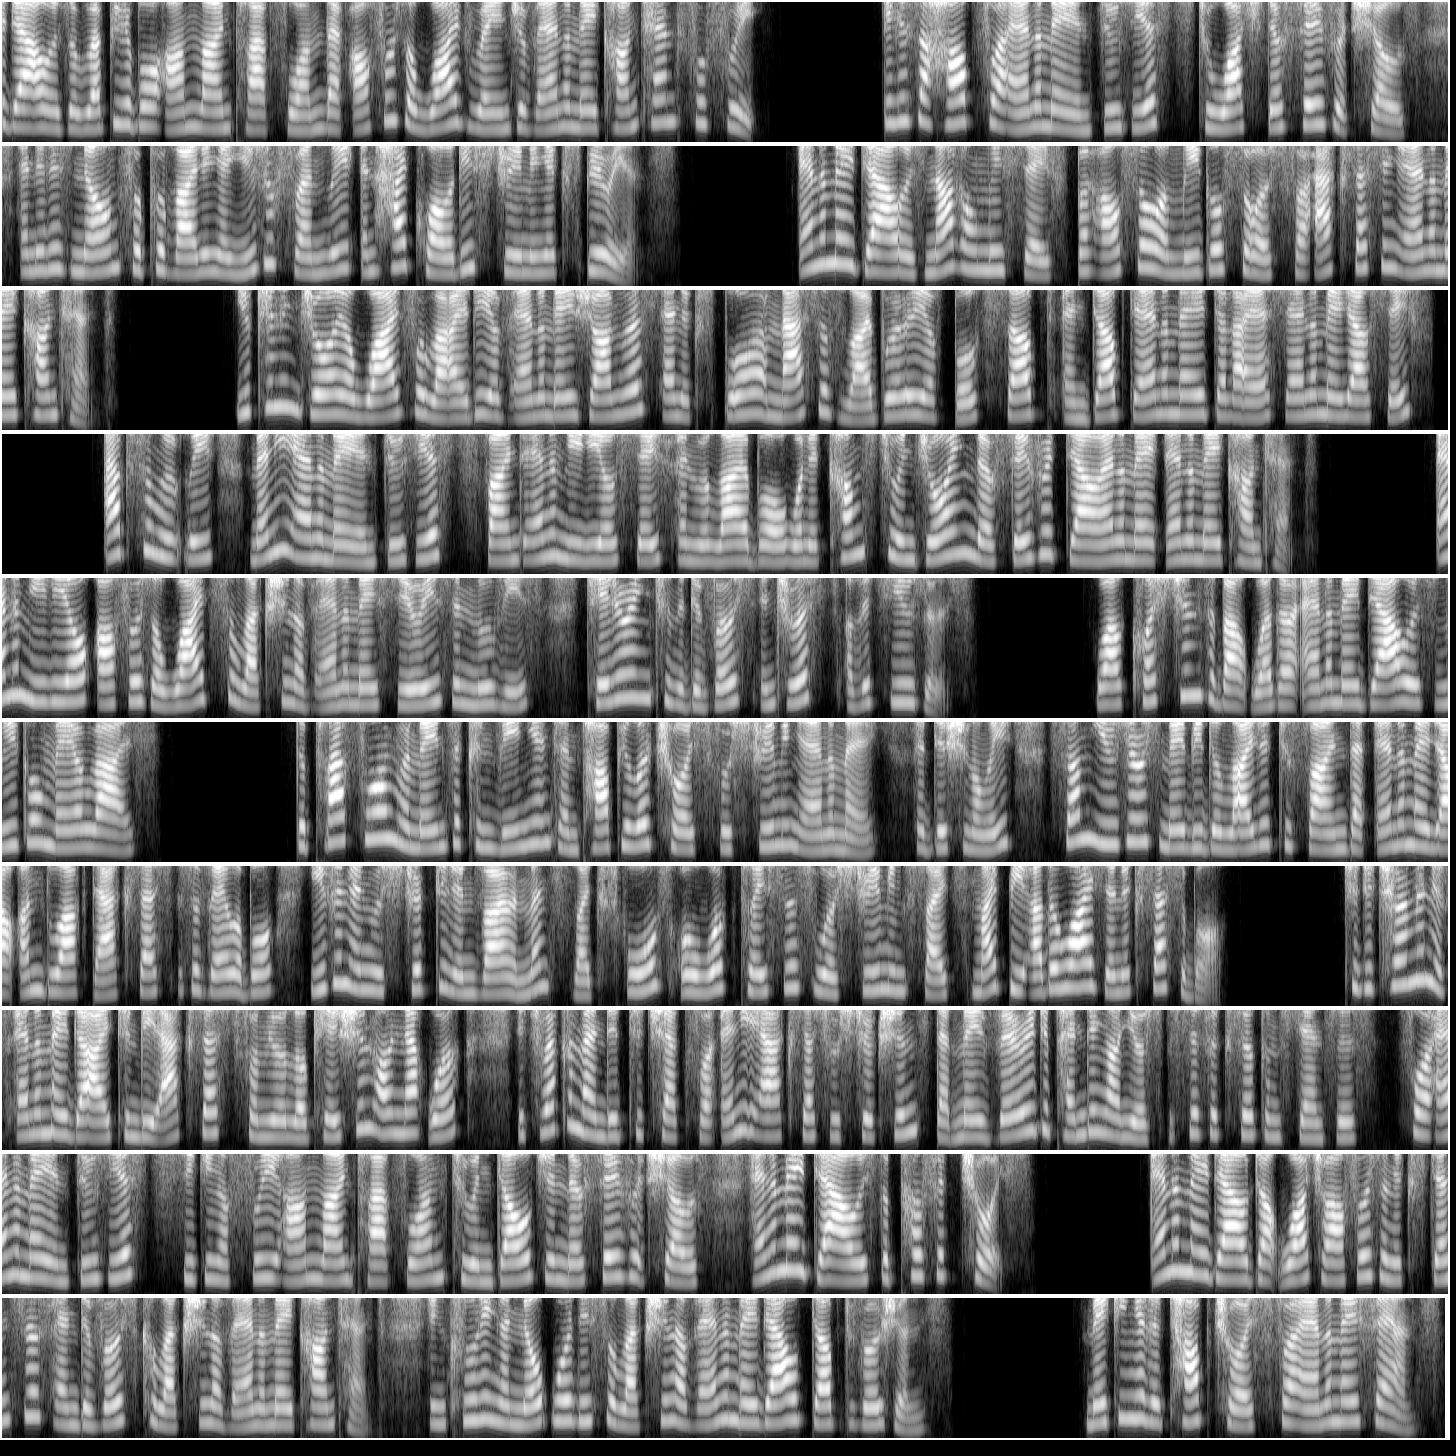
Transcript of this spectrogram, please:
AnimeDAO is a reputable online platform that offers a wide range of anime content for free. It is a hub for anime enthusiasts to watch their favorite shows, and it is known for providing a user-friendly and high-quality streaming experience. Anime AnimeDAO is not only safe but also a legal source for accessing anime content. You can enjoy a wide variety of anime genres and explore a massive library of both subbed and dubbed anime. Is AnimeDAO safe? Absolutely, many anime enthusiasts find AnimeDAO safe and reliable when it comes to enjoying their favorite DAO anime anime content. AnimeDAO offers a wide selection of anime series and movies, catering to the diverse interests of its users while questions about whether AnimeDAO is legal may arise. The platform remains a convenient and popular choice for streaming anime. Additionally, some users may be delighted to find that AnimeDAO unblocked access is available, even in restricted environments like schools or workplaces where streaming sites might be otherwise inaccessible. To determine if AnimeDAO can be accessed from your location or network, it's recommended to check for any access restrictions that may vary depending on your specific circumstances. For anime enthusiasts seeking a free online platform to indulge in their favorite shows, Anime DAO is the perfect choice. AnimeDAO.watch offers an extensive and diverse collection of anime content, including a noteworthy selection of AnimeDAO dubbed versions making it a top choice for anime fans.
